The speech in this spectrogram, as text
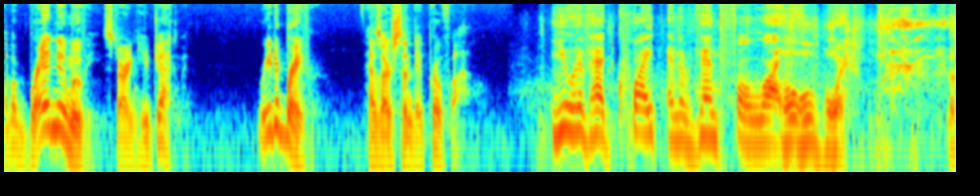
of a brand new movie starring Hugh Jackman. Rita Braver has our Sunday profile. You have had quite an eventful life. Oh, oh boy.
